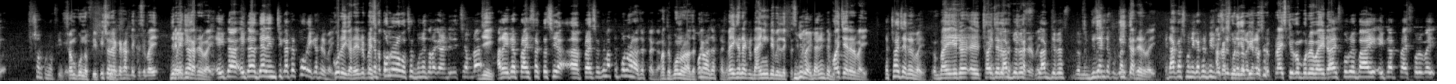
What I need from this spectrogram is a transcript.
সম্পূর্ণ ফ্রি সম্পূর্ণ ফ্রি পিছনে একটা কাঠ দেখতেছি ভাই। জি এটা কি কাঠের ভাই? এইটা এটা দেড় ইঞ্চি কাঠের কোর এই কাঠের ভাই। কোরেই কাঠ এটা প্রাইস এটা কত পড়বে? পনেরো বছর গুণে ধরা গ্যারান্টি দিচ্ছি আমরা। আর এটার প্রাইস রাখতেছি প্রাইস রাখছি মাত্র পনেরো হাজার টাকা। মাত্র পনেরো হাজার পনেরো টাকা। হাজার টাকা। ভাই এখানে একটা ডাইনিং টেবিল দেখতেছি জি ভাই। ডাইনিং টেবিল কয় চেয়ারের ভাই। ছয় চেয়ারের ভাই। ভাই এটা ছয় এটা চেয়ারের লাক্সারিয়াস কাঠের ডিজাইনটা খুব কি কাঠের ভাই? এটা আকাশমণি কাঠের বিশ বছর প্রাইস কীরকম পড়বে ভাই এটা? প্রাইস পড়বে ভাই এটার প্রাইস পড়বে ভাই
